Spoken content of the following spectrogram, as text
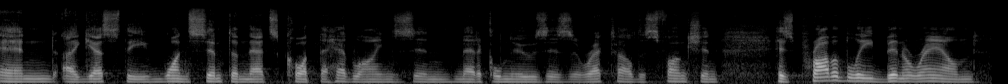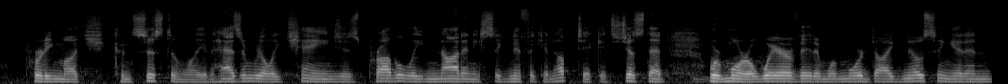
and I guess the one symptom that's caught the headlines in medical news is erectile dysfunction, has probably been around pretty much consistently. It hasn't really changed. There's probably not any significant uptick. It's just that we're more aware of it and we're more diagnosing it. And,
